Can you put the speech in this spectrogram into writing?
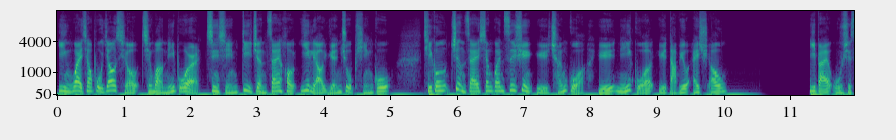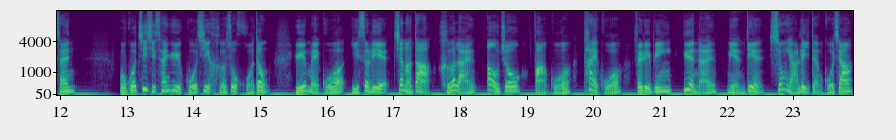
应外交部要求前往尼泊尔进行地震灾后医疗援助评估，提供赈灾相关资讯与成果与尼国与 W H O。一百五十三。我国积极参与国际合作活动，与美国、以色列、加拿大、荷兰、澳洲、法国、泰国、菲律宾、越南、缅甸、匈牙利等国家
